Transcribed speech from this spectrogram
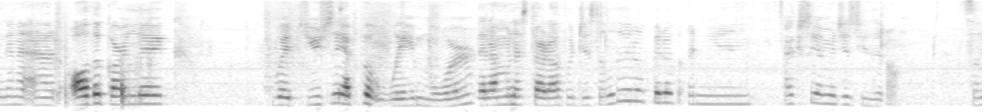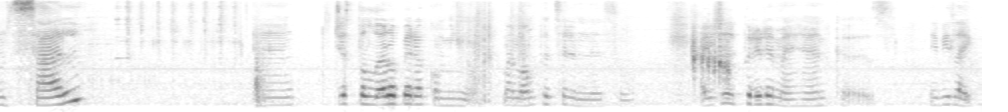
I'm gonna add all the garlic, which usually I put way more. Then I'm gonna start off with just a little bit of onion. Actually, I'm gonna just use it all. Some sal and just a little bit of comino. My mom puts it in this, so I usually put it in my hand because maybe like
